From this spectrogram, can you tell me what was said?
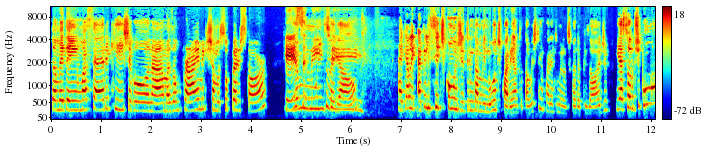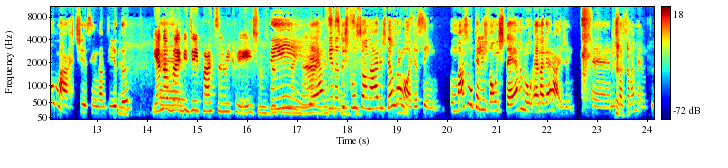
também tem uma série que chegou na Amazon Prime que chama Superstore. Que é muito legal. É aquele, aquele sitcoms de 30 minutos, 40, talvez tenha 40 minutos cada episódio. E é sobre tipo um Walmart, assim, na vida. É. E é na é... vibe de Parks and Recreation, Sim, é a vida dos assim. funcionários dentro da é loja, assim. O máximo que eles vão externo é na garagem, é, no estacionamento.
